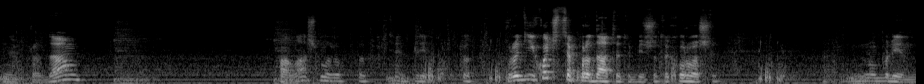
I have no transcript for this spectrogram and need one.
не продам. Палаш можу продати. Вроді і хочеться продати тобі, що ти хороший. Ну блін.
